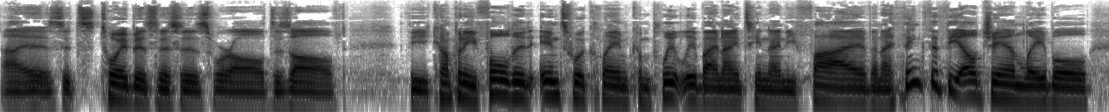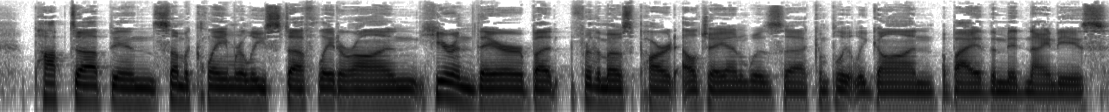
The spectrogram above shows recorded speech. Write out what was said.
uh, as its toy businesses were all dissolved. The company folded into Acclaim completely by 1995, and I think that the LJN label popped up in some acclaim release stuff later on here and there, but for the most part, LJN was uh, completely gone by the mid 90s.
